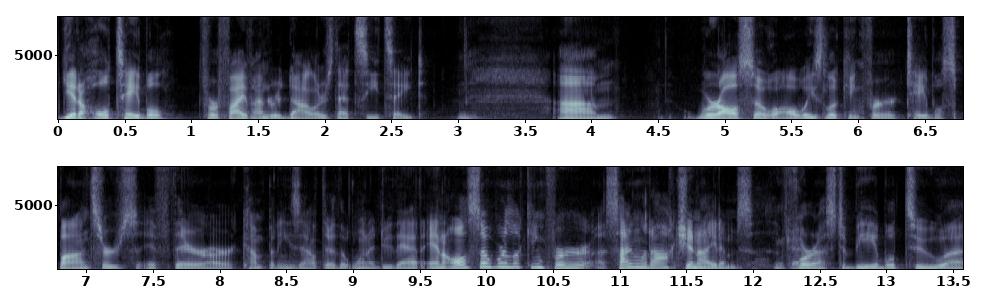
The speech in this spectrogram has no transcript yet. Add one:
get a whole table for five hundred dollars. That seats eight. Um, we're also always looking for table sponsors if there are companies out there that want to do that. And also, we're looking for uh, silent auction items for us to be able to uh,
